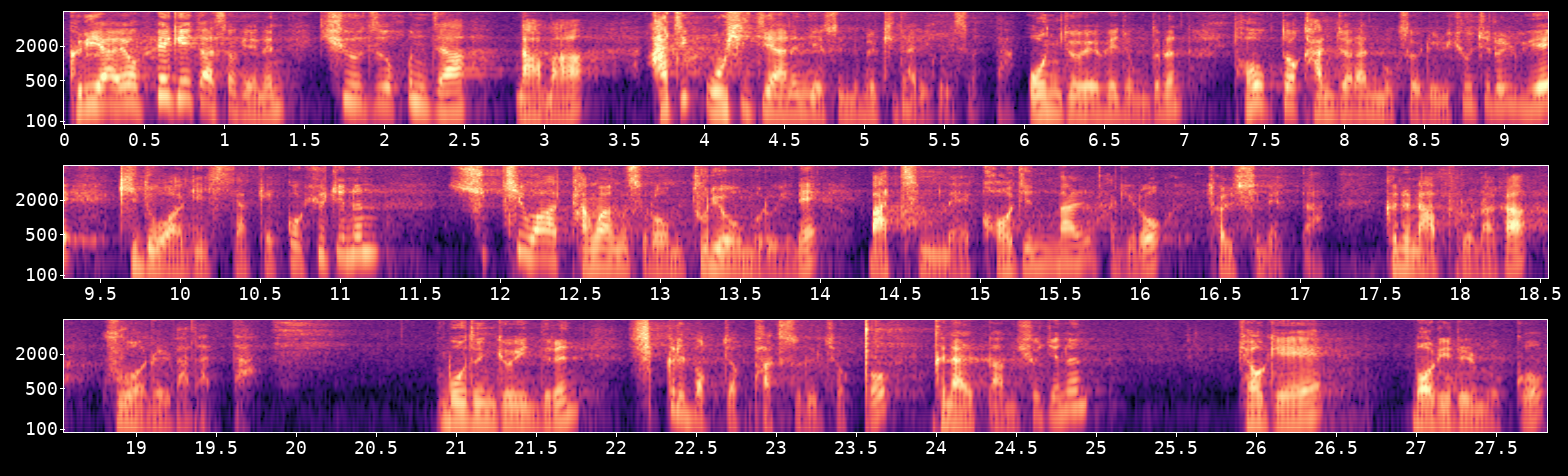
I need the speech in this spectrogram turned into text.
그리하여 회계자석에는 휴즈 혼자 남아 아직 오시지 않은 예수님을 기다리고 있었다. 온 교회 회종들은 더욱더 간절한 목소리로 휴즈를 위해 기도하기 시작했고 휴즈는 수치와 당황스러움, 두려움으로 인해 마침내 거짓말하기로 결심했다. 그는 앞으로 나가 구원을 받았다. 모든 교인들은 시끌벅적 박수를 쳤고 그날 밤 휴즈는 벽에 머리를 묶고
